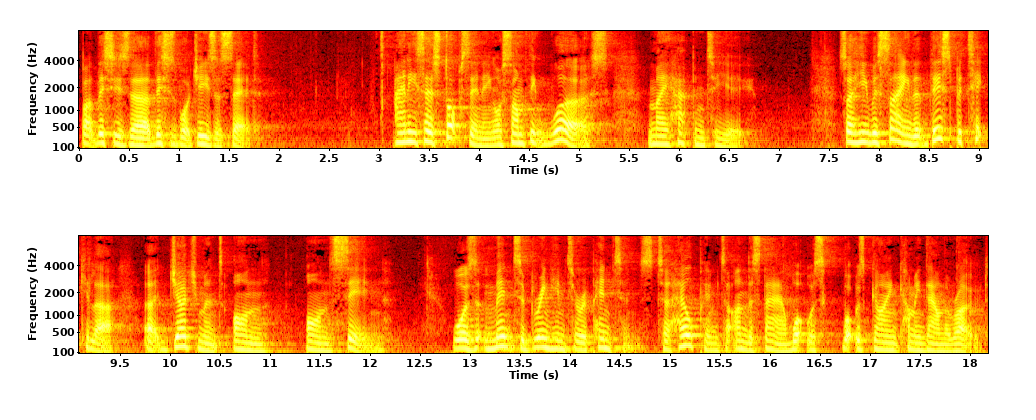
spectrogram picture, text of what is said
But this is, uh, this is what Jesus said. And he says, Stop sinning, or something worse may happen to you. So he was saying that this particular uh, judgment on, on sin was meant to bring him to repentance, to help him to understand what was, what was going, coming down the road.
